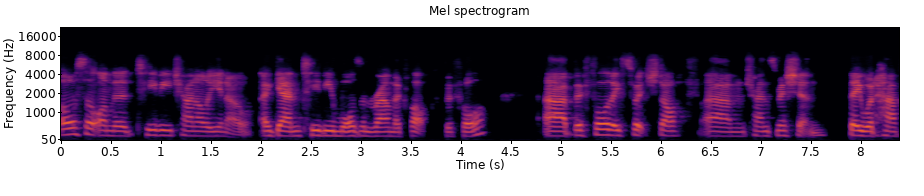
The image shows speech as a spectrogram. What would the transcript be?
also on the TV channel, you know, again, TV wasn't around the clock before uh, before they switched off um, transmission, they would have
